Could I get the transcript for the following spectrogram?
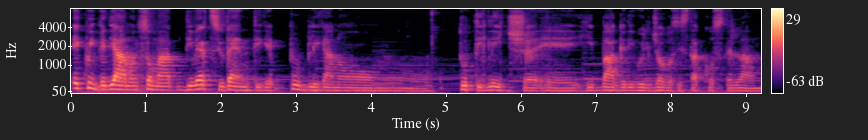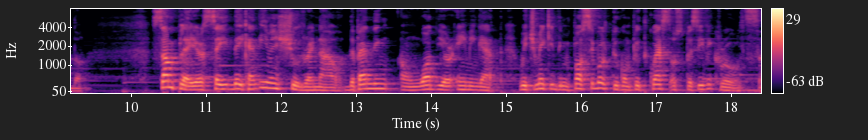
E qui vediamo, insomma, diversi utenti che pubblicano tutti i glitch e i bug di cui il gioco si sta costellando. Some players say they can even shoot right now, depending on what you're aiming at, which make it impossible to complete quests or specific roles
